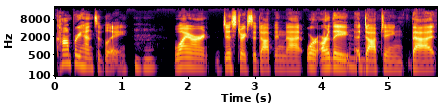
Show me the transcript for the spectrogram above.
comprehensively, Mm-hmm. Why aren't districts adopting that, or are they Mm-hmm. adopting that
